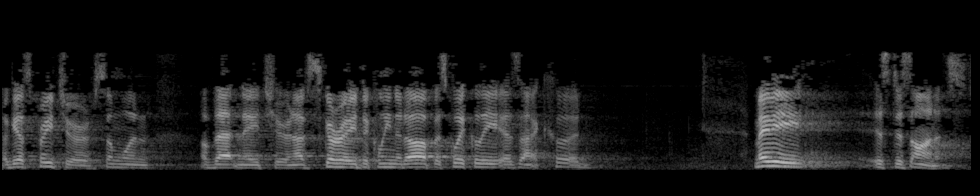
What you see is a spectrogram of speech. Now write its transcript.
a guest preacher, someone of that nature, and I've scurried to clean it up as quickly as I could. Maybe it's dishonest.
